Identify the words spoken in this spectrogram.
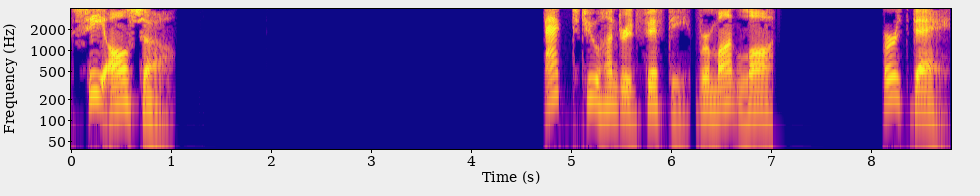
See also Act 250 Vermont law. Earth Day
